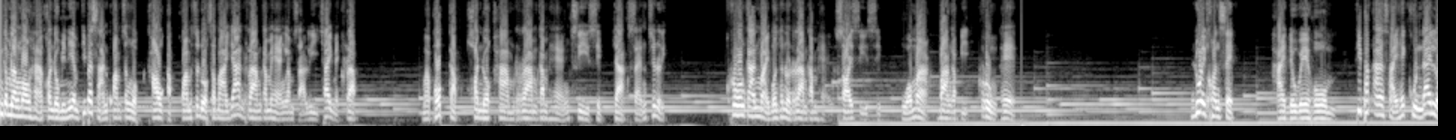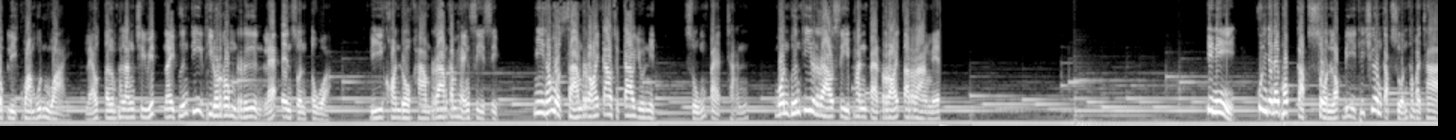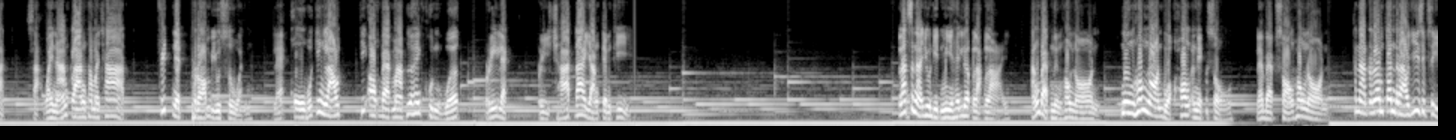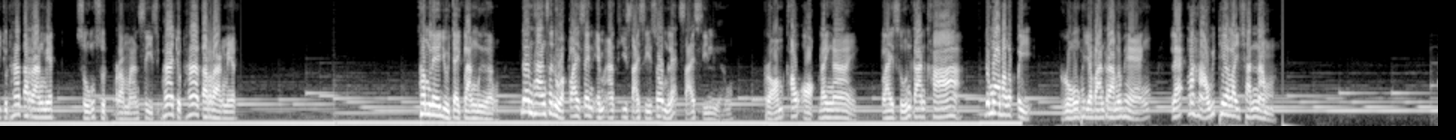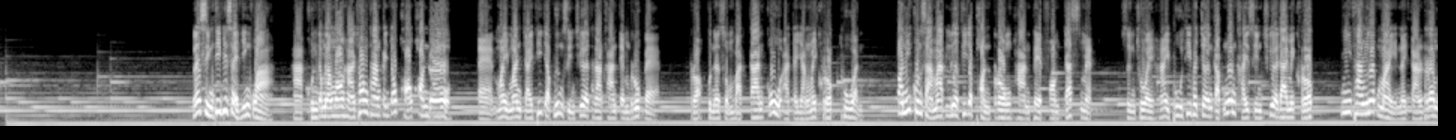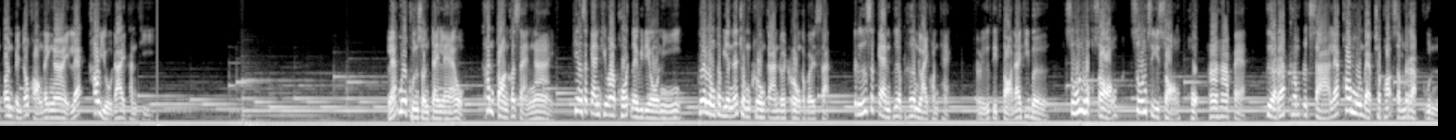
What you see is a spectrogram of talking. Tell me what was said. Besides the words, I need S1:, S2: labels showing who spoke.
S1: คุณกำลังมองหาคอนโดมิเนียมที่ประสานความสงบเข้ากับความสะดวกสบายย่านรามคำแหงลำสาลีใช่ไหมครับ มาพบกับคอนโดคามรามคำแหง 40 จากแสนสิริโครงการใหม่บนถนนรามคำแหงซอย 40 หัวหมาก บางกะปิกรุงเทพด้วยคอนเซ็ปต์ Hideaway Home ที่พักอาศัยให้คุณได้หลบหลีกความวุ่นวาย แล้วเติมพลังชีวิตในพื้นที่ที่ร่มรื่นและเป็นส่วนตัวดีคอนโดคามรามคำแหง 40 มีทั้งหมด 399 ยูนิต สูง 8 ชั้น บนพื้นที่ราว 4,800 ตารางเมตร ที่นี่คุณจะได้พบกับโซนล็อบบี้ที่เชื่อมกับสวนธรรมชาติสระว่ายน้ำกลางธรรมชาติ ฟิตเนสพร้อมวิวสวน และโคเวิร์กิ้ง o ล g ที่ออกแบบมาเพื่อให้คุณเวิร์กรีแลกรีชาร์จได้อย่างเต็มที่ ลักษณะยูนิตมีให้เลือกหลากหลาย ทั้งแบบ 1 ห้องนอน 1 ห้องนอนบวกห้องอเนกประสงค์และแบบ 2 ห้องนอน ขนาดเริ่มต้นราว 24.5 ตารางเมตร สูงสุดประมาณ 45.5 ตารางเมตร ทำเลอยู่ใจกลางเมือง เดินทางสะดวกใกล้เส้น MRT สายสีส้มและสายสีเหลือง พร้อมเข้าออกได้ง่าย ใกล้ศูนย์การค้าเดอะมอลล์บางกะปิ โรงพยาบาลรามคำแหง และมหาวิทยาลัยชั้นนำ และสิ่งที่พิเศษยิ่งกว่า หากคุณกำลังมองหาช่องทางเป็นเจ้าของคอนโด แต่ไม่มั่นใจที่จะพึ่งสินเชื่อธนาคารเต็มรูปแบบ เพราะคุณสมบัติการกู้อาจจะยังไม่ครบถ้วน ตอนนี้คุณสามารถเลือกที่จะผ่อนตรงผ่านแพลตฟอร์ม JustMatch ซึ่งช่วยให้ผู้ที่เผชิญกับเงื่อนไขสินเชื่อได้ไม่ครบ มีทางเลือกใหม่ในการเริ่มต้นเป็นเจ้าของได้ง่าย และเข้าอยู่ได้ทันที และเมื่อคุณสนใจแล้ว ขั้นตอนก็แสนง่าย เพียงสแกน QR Code ในวิดีโอนี้ เพื่อลงทะเบียนและชมโครงการโดยตรงกับบริษัท หรือสแกนเพื่อเพิ่มไลน์คอนแทคหรือติดต่อได้ที่เบอร์ 062 042 6558 เพื่อรับคำปรึกษาและข้อมูลแบบเฉพาะสำหรับคุณ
